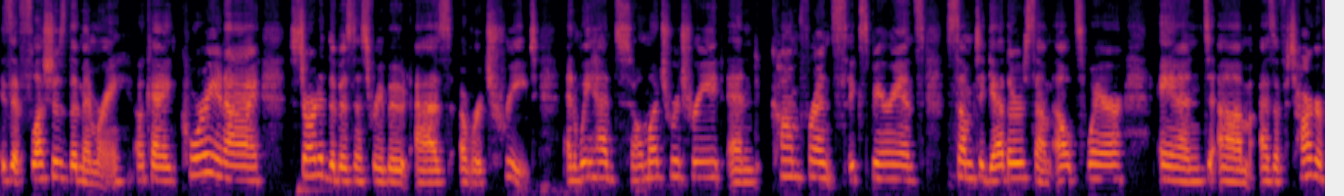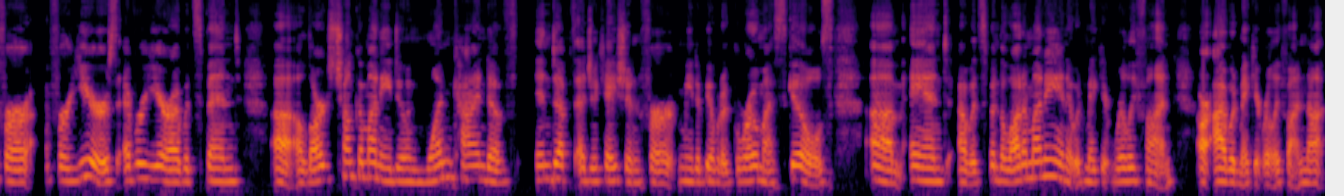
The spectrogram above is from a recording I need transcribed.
is it flushes the memory. Okay. Corry and I started the business reboot as a retreat, and we had so much retreat and conference experience, some together, some elsewhere. And um, as a photographer for years, every year I would spend uh, a large chunk of money doing one kind of in-depth education for me to be able to grow my skills um, and i would spend a lot of money and it would make it really fun or i would make it really fun not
